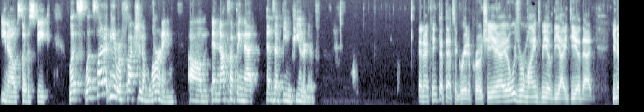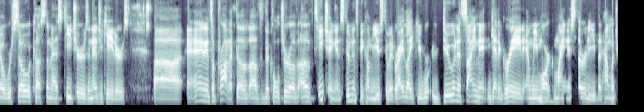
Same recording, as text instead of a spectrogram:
you know so to speak? Let's let's let it be a reflection of learning um, and not something that ends up being punitive. And I think that that's a great approach. You know, it always reminds me of the idea that you know we're so accustomed as teachers and educators, uh, and it's a product of, of the culture of, of teaching, and students become used to it, right? Like you do an assignment and get a grade, and we mm-hmm. mark minus thirty, but how much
